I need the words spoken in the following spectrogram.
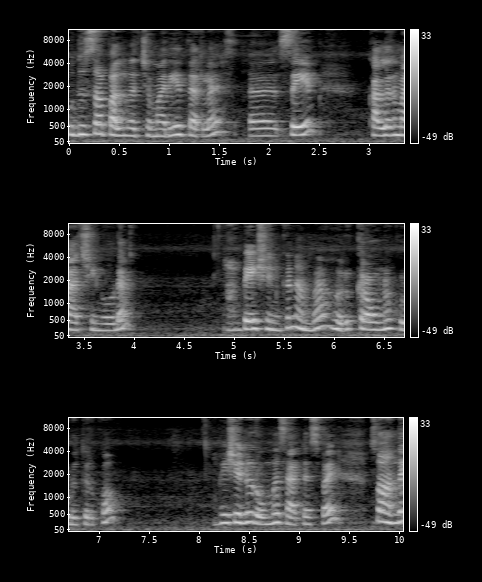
புதுசாக பல் வச்ச மாதிரியே தெரில சேம் கலர் மேட்சிங்கோட பேஷண்ட்க்கு நம்ம ஒரு க்ரௌனை கொடுத்துருக்கோம். பேஷண்ட்டும் ரொம்ப சாட்டிஸ்ஃபைட் ஸோ அந்த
